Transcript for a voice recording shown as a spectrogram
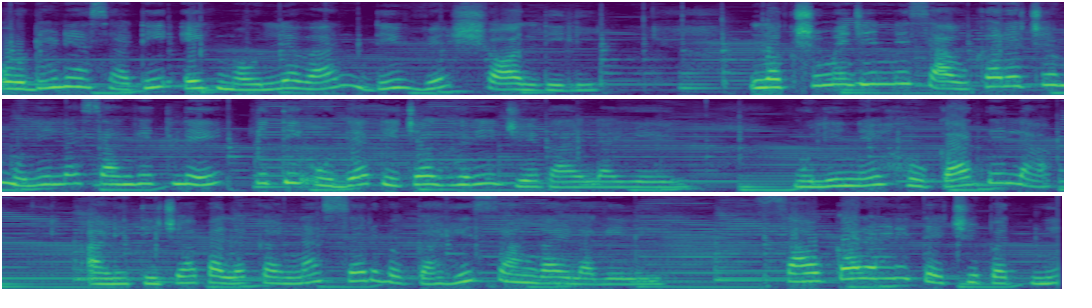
ओढण्यासाठी एक मौल्यवान दिव्य शॉल दिली. लक्ष्मीजींनी सावकाराच्या मुलीला सांगितले की ती उद्या तिच्या घरी जेवायला येईल. मुलीने होकार दिला आणि तिच्या पालकांना सर्व काही सांगायला गेली. सावकार आणि त्याची पत्नी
